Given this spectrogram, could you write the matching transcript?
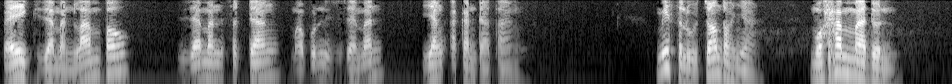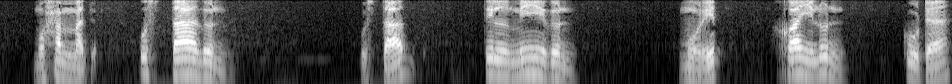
Baik zaman lampau, zaman sedang, maupun zaman yang akan datang. Mislu contohnya, Muhammadun, Muhammad, Ustadun, Ustad, Tilmidun, murid, khailun, kuda,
